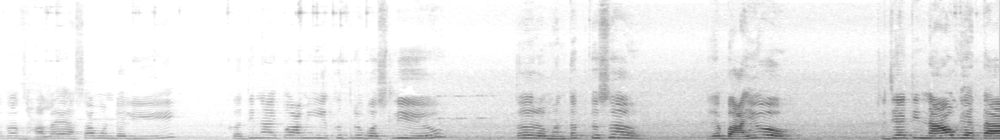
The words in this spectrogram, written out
महिन्याचा झालाय असा मंडळी. कधी नाही तो आम्ही एकत्र बसली तर म्हणतात कसं ए बायो तुझ्यासाठी नाव घेता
